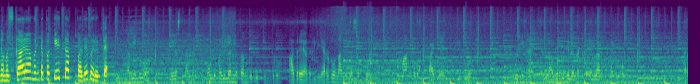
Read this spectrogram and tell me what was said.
ನಮಸ್ಕಾರ ಮಂಟಪಕ್ಕೆ ತಪ್ಪದೆ ಬರುತ್ತೆ. ನವಿಲನ್ನು ತಂದು ಬಿಟ್ಟಿದ್ದರು ಆದರೆ ಅದರಲ್ಲಿ ಎರಡು ನವಿಲು ಸತ್ತು. ಒಂದು ಮಾತ್ರ ಬಾ- ಬಾಕಿಯಾಗಿತ್ತು ಇದು ಊರಿನ ಎಲ್ಲ ಒಂದು ಕಿಲೋಮೀಟರ್ ಎಲ್ಲರ ಮನೆಗೆ ಹೋಗ್ತಿತ್ತು. ನಂತರ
